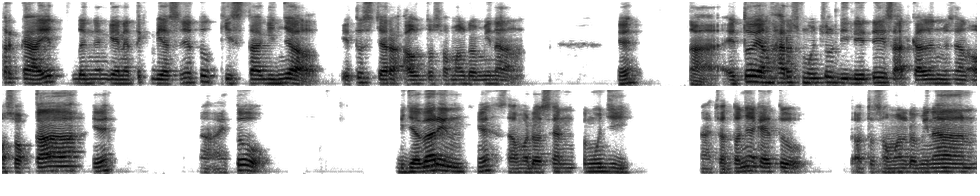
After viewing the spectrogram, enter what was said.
terkait dengan genetik biasanya tuh kista ginjal. Itu secara autosomal dominan. Ya. Nah, itu yang harus muncul di DD saat kalian misalnya Osoka, ya. Nah, itu dijabarin ya sama dosen penguji. Nah, contohnya kayak itu, autosomal dominan,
